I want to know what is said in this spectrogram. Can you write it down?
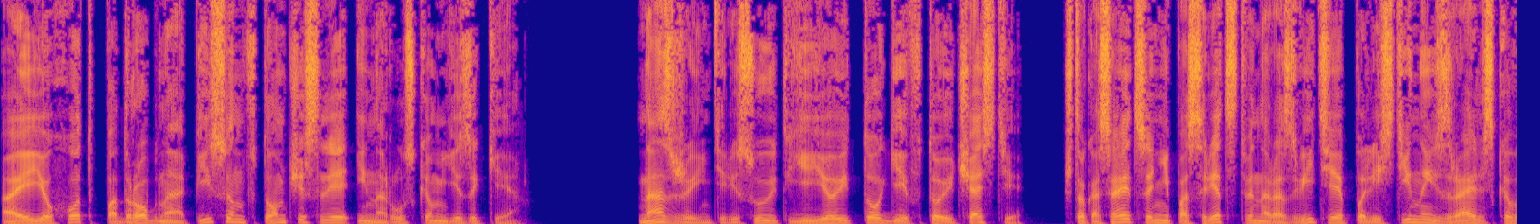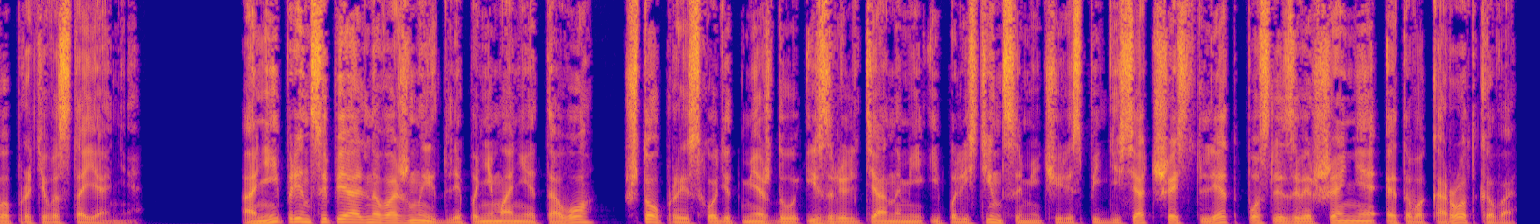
а ее ход подробно описан в том числе и на русском языке. Нас же интересуют ее итоги в той части, что касается непосредственно развития палестино-израильского противостояния. Они принципиально важны для понимания того, что происходит между израильтянами и палестинцами через 56 лет после завершения этого короткого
